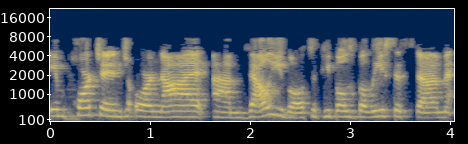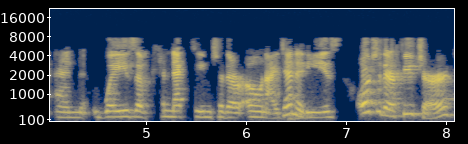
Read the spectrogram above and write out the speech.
important or not um, valuable to people's belief system and ways of connecting to their own identities or to their future.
